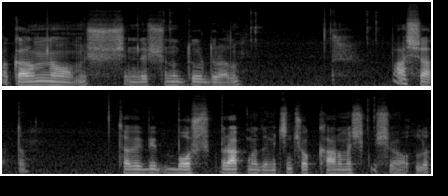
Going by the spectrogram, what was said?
Bakalım ne olmuş. Şimdi şunu durduralım. Başlattım. Tabi bir boşluk bırakmadığım için çok karmaşık bir şey oldu.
